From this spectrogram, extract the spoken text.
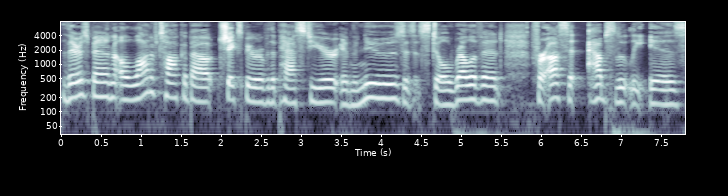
There's been a lot of talk about Shakespeare over the past year in the news. Is it still relevant? For us it absolutely is.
